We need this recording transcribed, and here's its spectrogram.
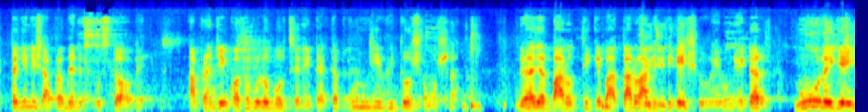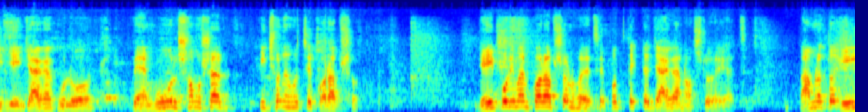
একটা জিনিস আপনাদের বুঝতে হবে। আপনার যে কথাগুলো বলছেন এটা একটা পুঞ্জীভূত সমস্যা। দুই হাজার বারো থেকে বা তারও আগে থেকেই শুরু এবং এটার মূল এই যে যে জায়গাগুলো মূল সমস্যার পিছনে হচ্ছে করাপশন যেই পরিমাণ করাপশন হয়েছে প্রত্যেকটা জায়গা নষ্ট হয়ে গেছে। আমরা তো এই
